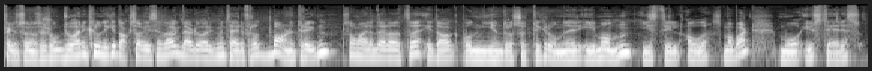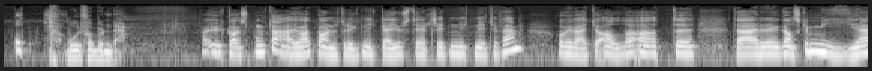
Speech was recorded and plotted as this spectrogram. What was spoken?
Fellesorganisasjonen. Du har en kronikk i Dagsavisen i dag der du argumenterer for at barnetrygden, som er en del av dette, i dag på 970 kroner i måneden, gis til alle som har barn, må justeres opp. Hvorfor burde den det? Ja, utgangspunktet er jo at barnetrygden ikke er justert siden 1995. Og vi vet jo alle at eh, det er ganske mye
